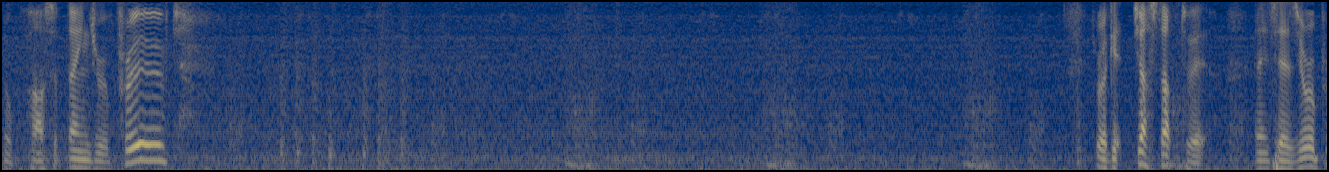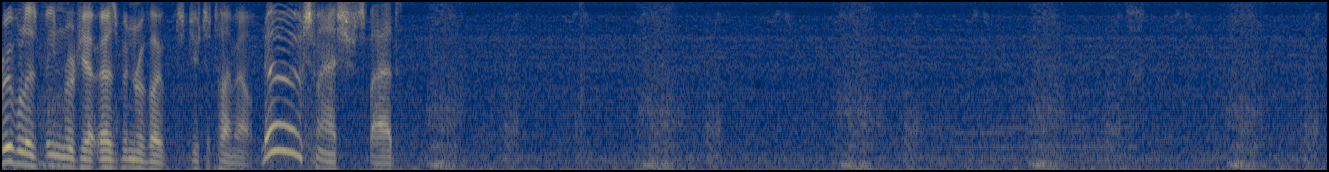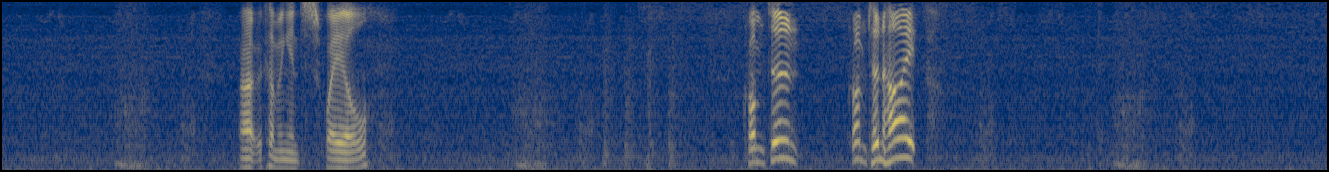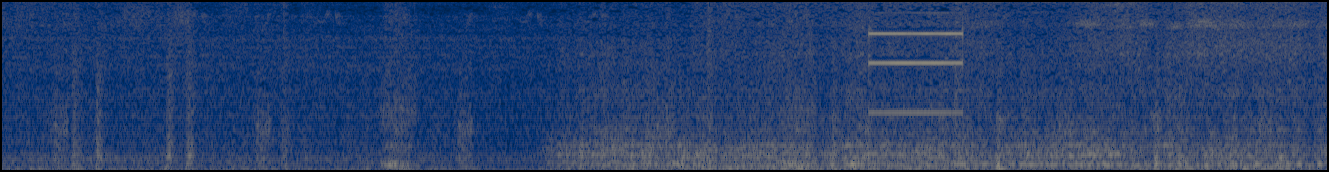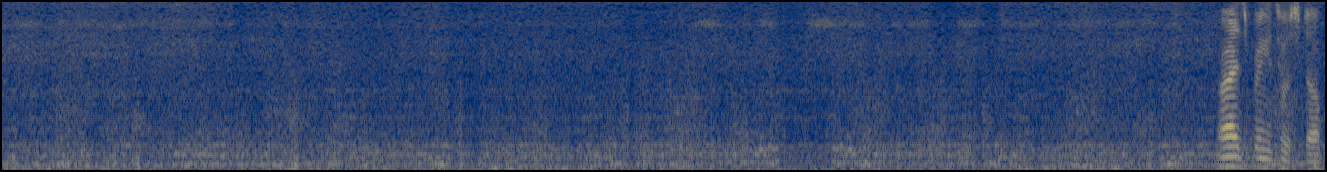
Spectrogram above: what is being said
Signal pass at danger approved. So I get just up to it, and it says your approval has been has been revoked due to timeout. No, smash, it's Alright, we're coming into Swale. Crompton! Crompton hype! Alright, let's bring it to a stop.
